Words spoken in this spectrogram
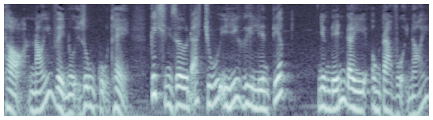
Thọ nói về nội dung cụ thể, Kissinger đã chú ý ghi liên tiếp, nhưng đến đây ông ta vội nói.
